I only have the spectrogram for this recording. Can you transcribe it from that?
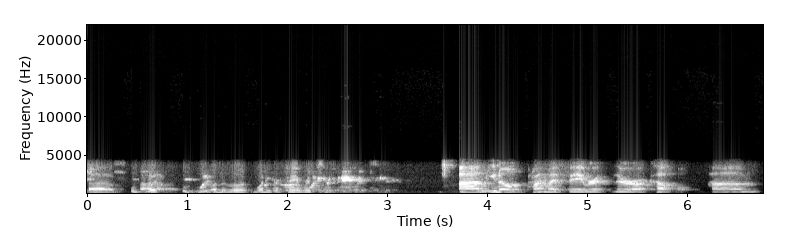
Uh, what, what, are the, what are your favorites here? Um, you know, probably my favorite. There are a couple. Um,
